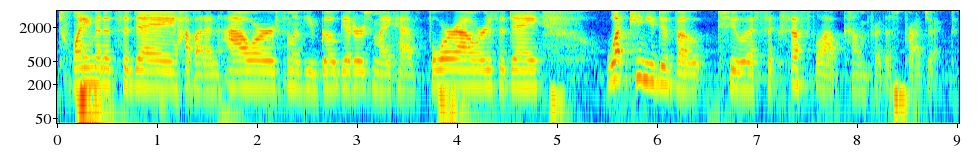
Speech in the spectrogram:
20 minutes a day? How about an hour? Some of you go getters might have four hours a day. What can you devote to a successful outcome for this project?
